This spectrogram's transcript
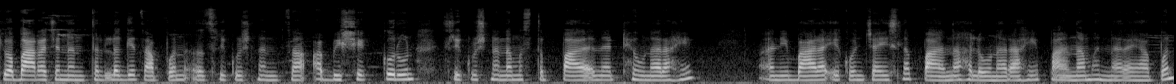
किंवा बाराच्या नंतर लगेच आपण श्रीकृष्णांचा अभिषेक करून श्रीकृष्णांना मस्त पाळण्यात ठेवणार आहे. आणि बारा एकोणचाळीसला पाळणा हलवणार आहे. पाळणा म्हणणार आहे आपण.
